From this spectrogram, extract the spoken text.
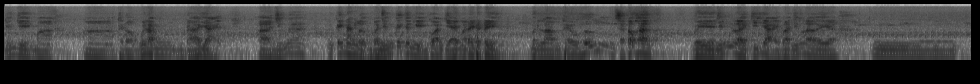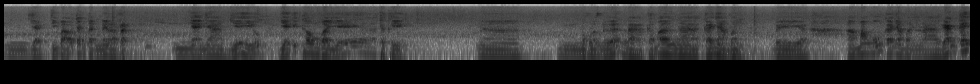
những gì mà à, thầy đoàn Quý Lâm đã dạy. À, những à, cái năng lượng và những cái kinh nghiệm của anh chị em ở đây đã truyền mình làm theo hướng sẽ tốt hơn. Vì những lời chỉ dạy và những lời và chỉ bảo chân tình đây là rất nhẹ nhàng dễ hiểu dễ tiếp thu và dễ thực hiện. À, một lần nữa là cảm ơn à, cả nhà mình. Vì à, mong muốn cả nhà mình là gắn kết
